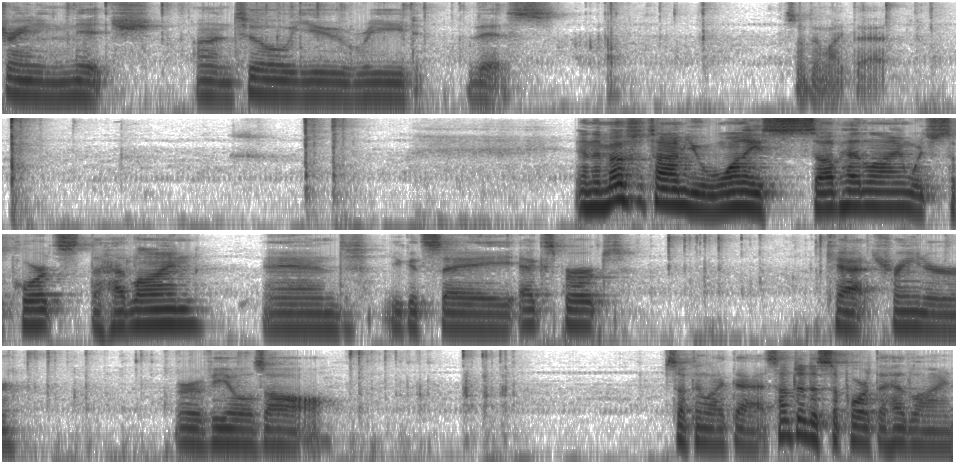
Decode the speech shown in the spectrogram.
training niche until you read this. Something like that. And then most of the time you want a subheadline which supports the headline and you could say expert cat trainer reveals all something like that something to support the headline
